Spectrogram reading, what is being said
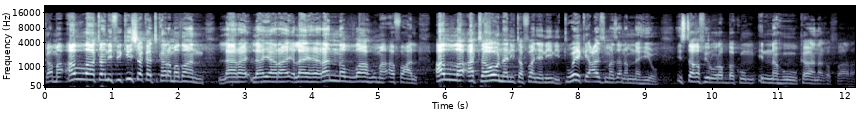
kama allah atanifikisha katika ramadhan la, la, yara, la yaranna allahu ma afal. Allah ataona nitafanya nini. Tuweke azma za namna hiyo. Istaghfiru rabbakum innahu kana ghafara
